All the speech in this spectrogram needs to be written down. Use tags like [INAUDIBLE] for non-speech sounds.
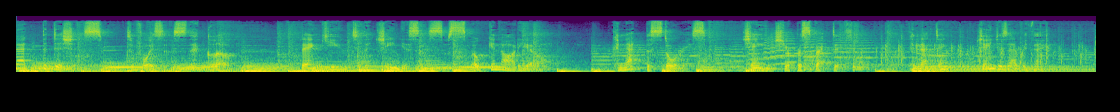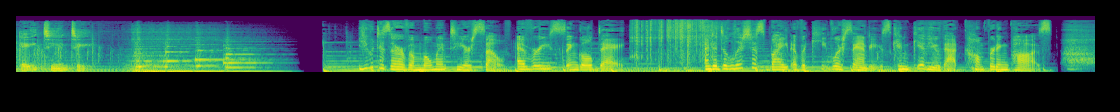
Connect the dishes to voices that glow. Thank you to the geniuses of spoken audio. Connect the stories. Change your perspective. Connecting changes everything. AT&T. You deserve a moment to yourself every single day. And a delicious bite of a Keebler Sandies can give you that comforting pause. [SIGHS] [SIGHS] [SIGHS]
